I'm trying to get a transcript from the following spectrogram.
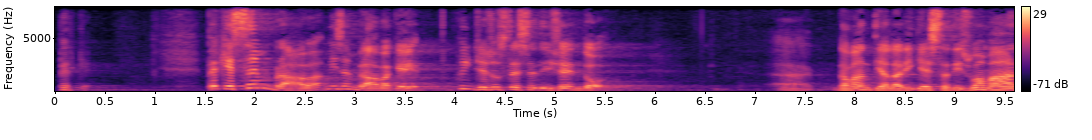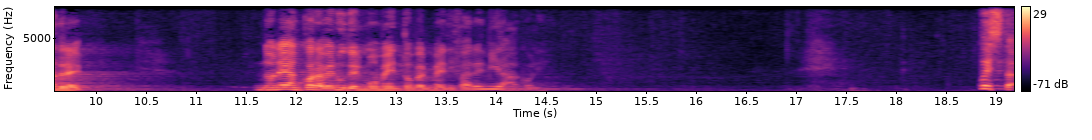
Perché? Perché sembrava, mi sembrava che qui Gesù stesse dicendo eh, davanti alla richiesta di sua madre, non è ancora venuto il momento per me di fare miracoli. Questo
